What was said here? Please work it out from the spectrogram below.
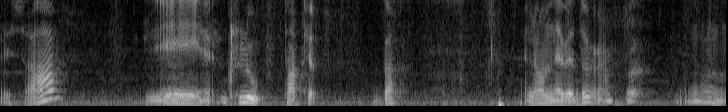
C'est ça. Et Clou, Target. Bon. Et là, on en avait deux, hein. Ouais.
